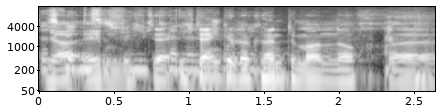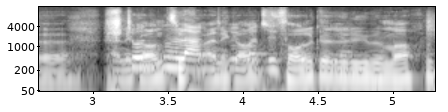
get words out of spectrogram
deswegen ja, eben. Ich, de ich denke, da könnte man noch äh, eine ganze, eine ganze Folge darüber machen.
